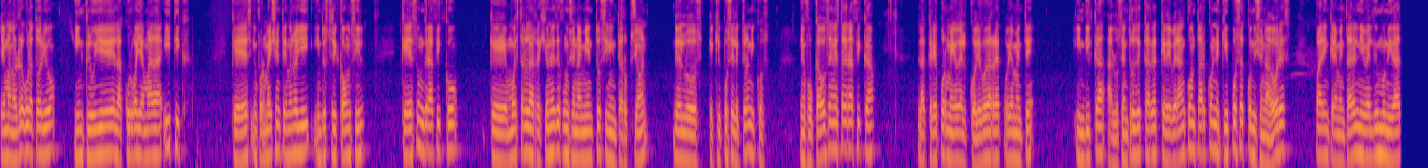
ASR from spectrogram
el manual regulatorio incluye la curva llamada ITIC, que es Information Technology Industry Council, que es un gráfico que muestra las regiones de funcionamiento sin interrupción de los equipos electrónicos. Enfocados en esta gráfica, la cree por medio del código de red, obviamente indica a los centros de carga que deberán contar con equipos acondicionadores para incrementar el nivel de inmunidad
